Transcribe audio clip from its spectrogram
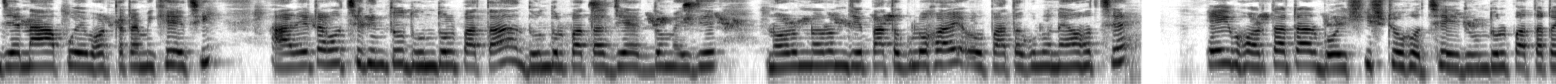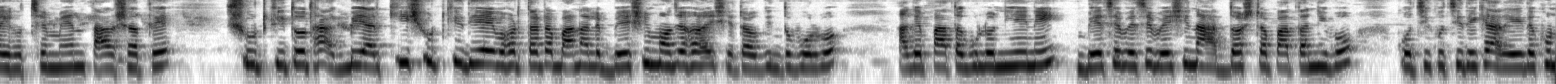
যে, না আপু, এই ভর্তাটা আমি খেয়েছি। আর এটা হচ্ছে কিন্তু দুন্দুল পাতা। দুন্দুল পাতার যে একদম এই যে নরম নরম যে পাতাগুলো হয়, ওই পাতাগুলো নেওয়া হচ্ছে। এই ভর্তাটার বৈশিষ্ট্য হচ্ছে, এই দুন্দুল পাতাটাই হচ্ছে মেন তার সাথে শুটকি তো থাকবেই। আর কি শুটকি দিয়ে এই ভর্তাটা বানালে বেশি মজা হয় সেটাও কিন্তু বলব। আগে পাতাগুলো নিয়ে নেই, বেছে বেছে বেশি না, আট দশটা পাতা নিব, কচি কচি দেখে। আর এই দেখুন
